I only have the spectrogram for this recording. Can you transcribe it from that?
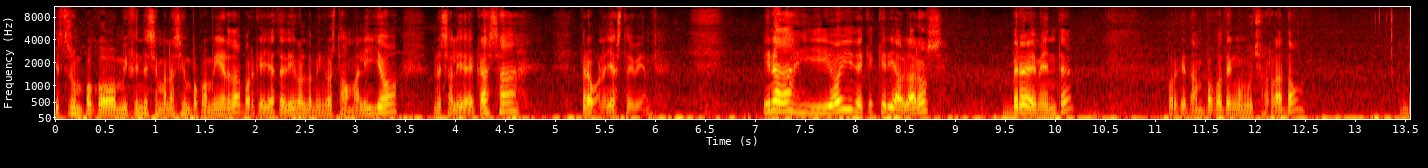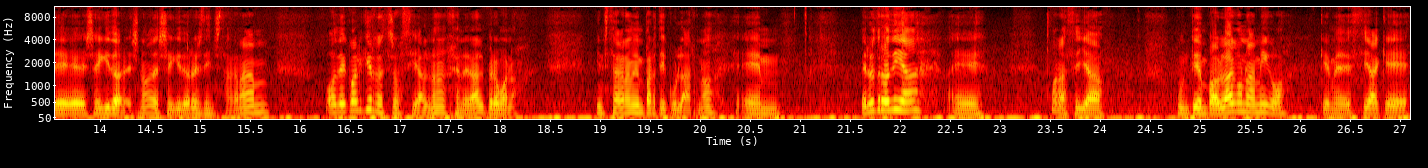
esto es un poco, mi fin de semana ha sido un poco mierda, porque ya te digo, el domingo he estado malillo, no he salido de casa, pero bueno, ya estoy bien. Y nada, y hoy de qué quería hablaros brevemente, porque tampoco tengo mucho rato, de seguidores, ¿no? De seguidores de Instagram o de cualquier red social, ¿no? En general, pero bueno, Instagram en particular, ¿no? Em, el otro día, eh, bueno, hace ya un tiempo hablaba con un amigo que me decía que,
